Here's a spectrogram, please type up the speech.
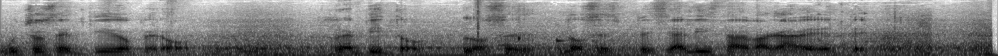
mucho sentido, pero repito, los, los especialistas van a ver el tema.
